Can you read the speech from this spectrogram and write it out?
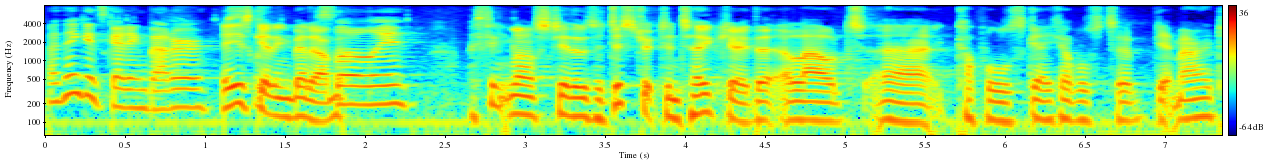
I think it's getting better. It is getting better. Slowly. I think last year there was a district in Tokyo that allowed uh, couples, gay couples, to get married.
